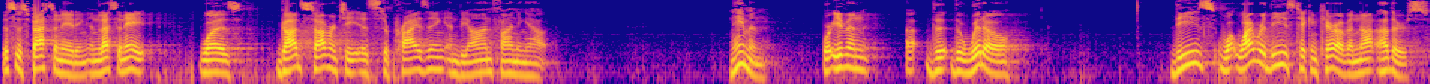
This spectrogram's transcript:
This is fascinating. And lesson eight was God's sovereignty is surprising and beyond finding out. Naaman, or even uh, the, the widow, these, why were these taken care of and not others?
